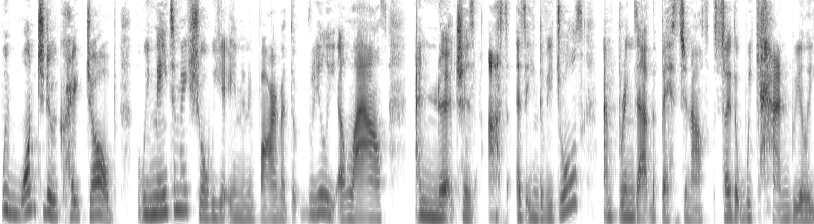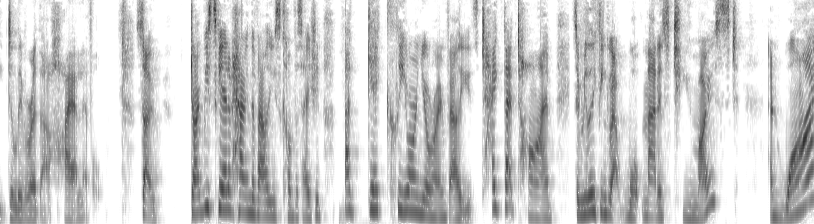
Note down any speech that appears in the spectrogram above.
we want to do a great job, but we need to make sure we are in an environment that really allows and nurtures us as individuals and brings out the best in us so that we can really deliver at that higher level. So don't be scared of having the values conversation, but get clear on your own values. Take that time to really think about what matters to you most and why,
